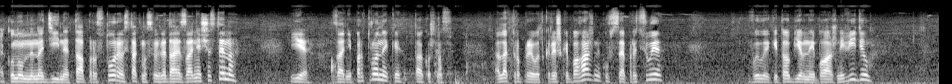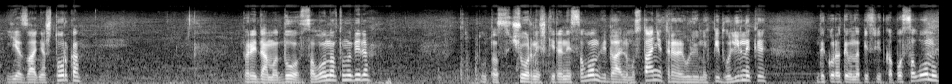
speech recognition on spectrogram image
Економне, надійне та просторе. Ось так у нас виглядає задня частина. Є задні партроники, також у нас електропривод кришки багажнику, все працює. Великий та об'ємний багажний відділ. Є задня шторка. Перейдемо до салону автомобіля. Тут у нас чорний шкіряний салон в ідеальному стані, три регулюємих підголівники, декоративна підсвітка по салону.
